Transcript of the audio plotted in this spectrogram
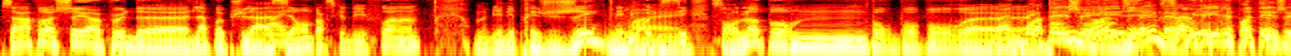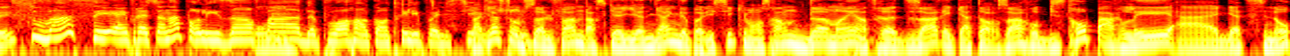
se rapprocher un peu de, de la population, parce que des fois, hein, on a bien des préjugés, mais les Ouais. policiers sont là pour mm, pour pour pour euh, Ben, protéger, pour bien, ben servir oui. et protéger. Souvent, c'est impressionnant pour les enfants de pouvoir rencontrer les policiers. Fait que là, je trouve ça le fun parce qu'il y a une gang de policiers qui vont se rendre demain entre 10h et 14h au bistrot Parler à Gatineau,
